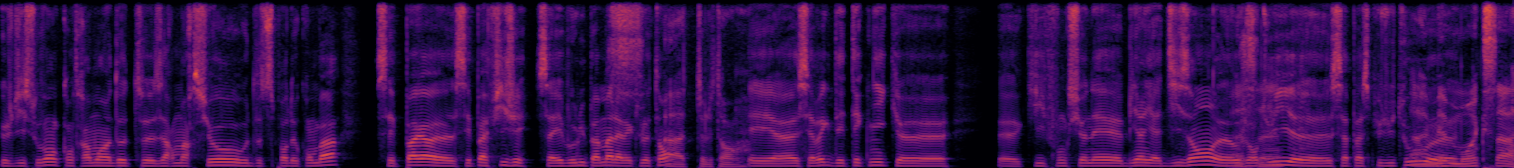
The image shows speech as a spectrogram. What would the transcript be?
que je dis souvent, contrairement à d'autres arts martiaux ou d'autres sports de combat, c'est pas, euh, c'est pas figé. Ça évolue pas mal avec le temps. Ah, tout le temps. Et euh, c'est vrai que des techniques euh, euh, qui fonctionnaient bien il y a 10 ans, euh, Ah, aujourd'hui, euh, ça passe plus du tout. Ah, euh, même moins que ça.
